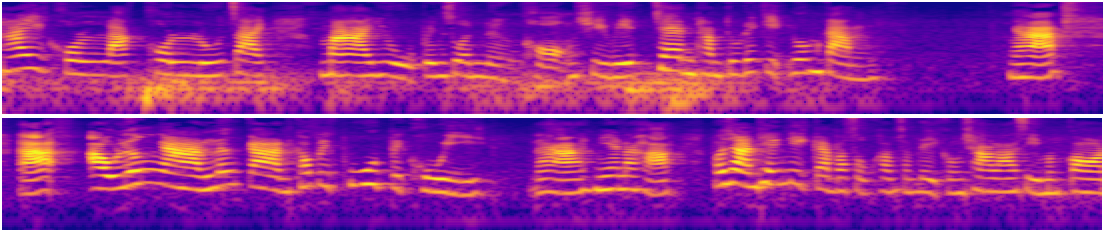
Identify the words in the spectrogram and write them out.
ให้คนรักคนรู้ใจมาอยู่เป็นส่วนหนึ่งของชีวิต เช่นทำธุรกิจร่วมกัน นะคะนะเอาเรื่องงานเรื่องการเข้าไปพูดไปคุยนะคะเนี่ยนะคะเพราะฉะนั้นเทคนิคการประสบความสำเร็จของชาวราศีมังกร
